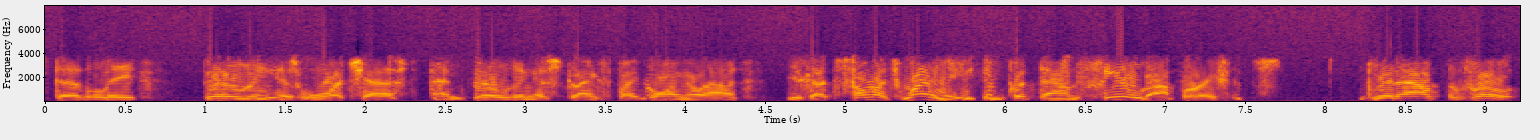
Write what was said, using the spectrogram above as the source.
steadily building his war chest and building his strength by going around. He's got so much money, he can put down field operations, get out the vote,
